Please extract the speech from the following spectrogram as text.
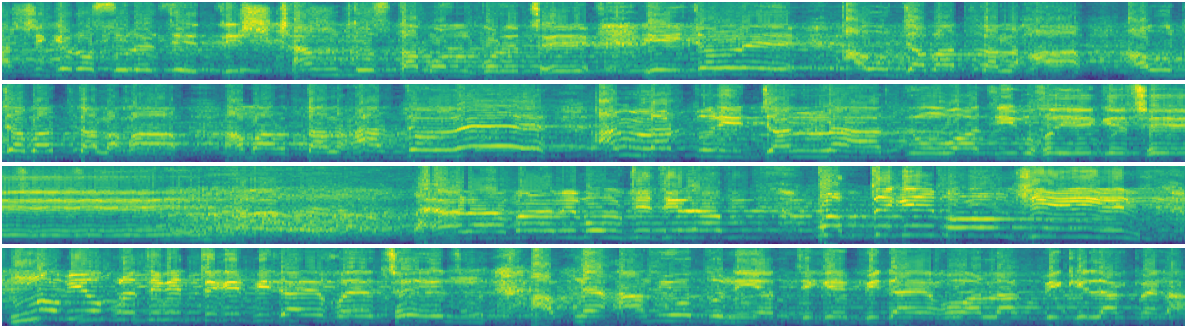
আশিকের রসুলের যে দৃষ্টান্ত স্থাপন করেছে, এই জন্য আউজাবাদ তালহা আউজাবাদ তালহা, আমার তালহার জন্যে আল্লাহ তরি জান্নাত ওয়াজিব হয়ে গেছে। আর আমার নবীও পৃথিবীর থেকে বিদায় হয়েছেন। আপনি, আমিও দুনিয়ার থেকে বিদায় হওয়া লাগবে কি লাগবে না?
